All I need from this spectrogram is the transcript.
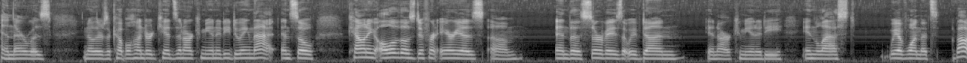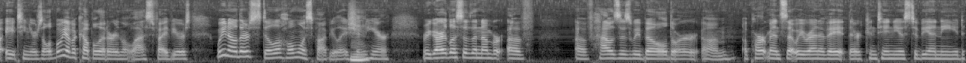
And there was, you know, there's a couple hundred kids in our community doing that. And so, counting all of those different areas um, and the surveys that we've done in our community in the last we have one that's about 18 years old, but we have a couple that are in the last five years. We know there's still a homeless population here, regardless of the number of of houses we build or um, apartments that we renovate. There continues to be a need,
